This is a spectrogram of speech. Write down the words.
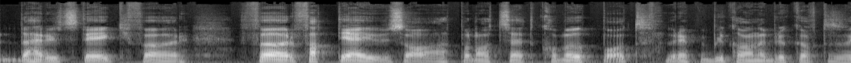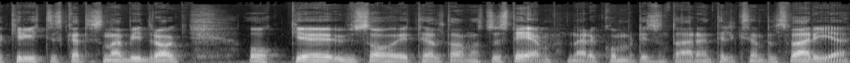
det här är ett steg för för fattiga i USA att på något sätt komma uppåt. Republikaner brukar ofta vara kritiska till sådana här bidrag och eh, USA har ett helt annat system när det kommer till sånt här än till exempel Sverige.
